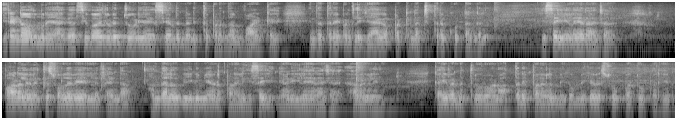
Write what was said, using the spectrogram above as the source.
இரண்டாவது முறையாக சிவாஜியுடன் ஜோடியாக சேர்ந்து நடித்த படம்தான் வாழ்க்கை. இந்த திரைப்படத்தில் ஏகப்பட்ட நட்சத்திர கூட்டங்கள். இசை இளையராஜா. பாடல்களுக்கு சொல்லவே இல்லை வேண்டாம். அந்த அளவுக்கு இனிமையான பாடல் இசை ஞானி இளையராஜா அவர்களின் கைவண்ணத்தில் உருவான அத்தனை பாடல்களும் மிக மிக சூப்பர் டூப்பர் ஹிட்.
